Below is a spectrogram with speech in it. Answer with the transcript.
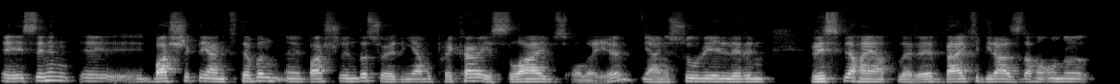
e, senin e, başlıkta yani kitabın e, başlığında söylediğin yani bu precarious lives olayı. Yani Suriyelilerin riskli hayatları belki biraz daha onu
